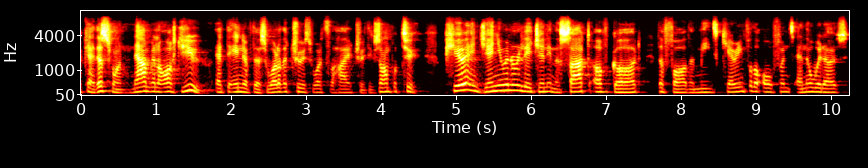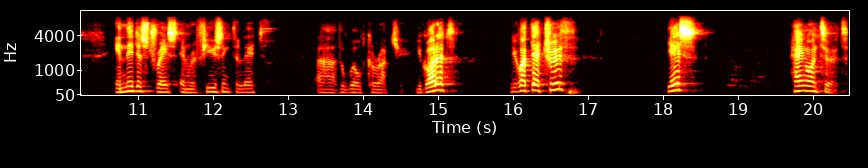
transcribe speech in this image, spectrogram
Okay, this one. Now I'm going to ask you at the end of this what are the truths? What's the higher truth? Example two pure and genuine religion in the sight of God the Father means caring for the orphans and the widows in their distress and refusing to let uh, the world corrupt you. You got it? You got that truth? Yes? Hang on to it.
